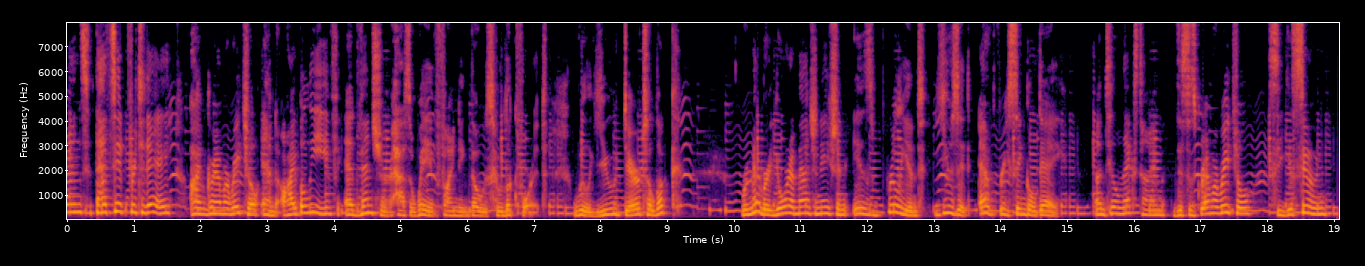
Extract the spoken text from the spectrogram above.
Friends, that's it for today. I'm Grandma Rachel, and I believe adventure has a way of finding those who look for it. Will you dare to look? Remember, your imagination is brilliant. Use it every single day. Until next time, this is Grandma Rachel. See you soon.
